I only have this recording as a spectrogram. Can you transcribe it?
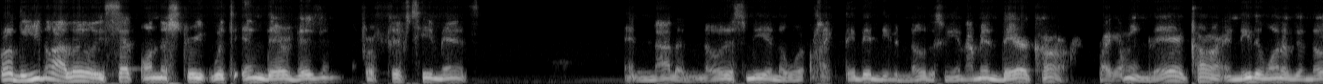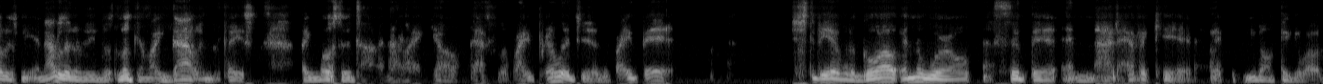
Bro, do you know I literally sat on the street within their vision for 15 minutes and not a notice me in the world? Like they didn't even notice me, and I'm in their car. Like I'm in their car, and neither one of them noticed me. And I literally was looking like down in the face, like most of the time. And I'm like, yo, that's what white privilege is right there just to be able to go out in the world and sit there and not have a care. Like you don't think about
